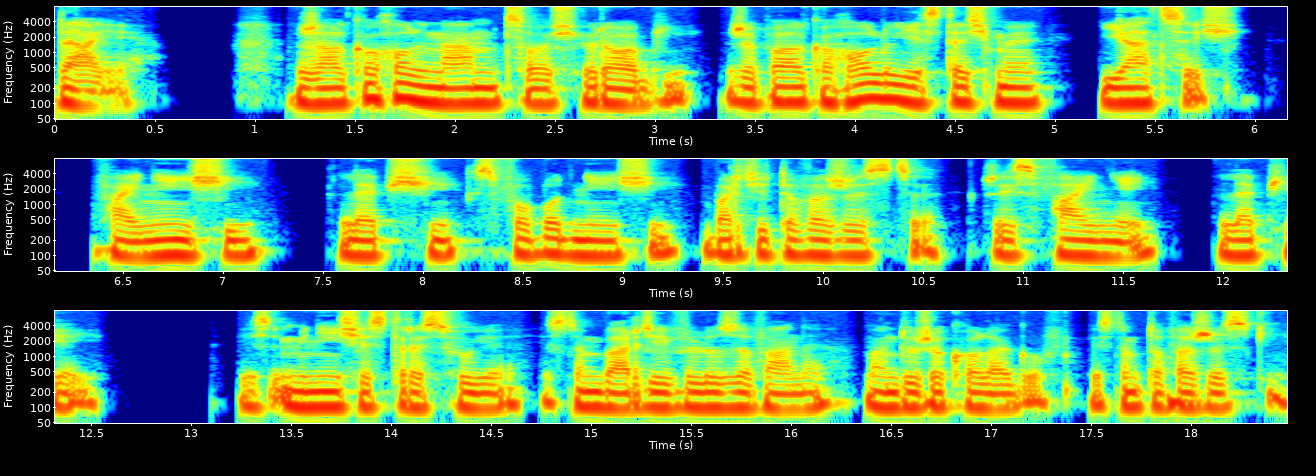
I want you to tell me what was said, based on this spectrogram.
daje, że alkohol nam coś robi, że po alkoholu jesteśmy jacyś, fajniejsi, lepsi, swobodniejsi, bardziej towarzyscy, że jest fajniej, lepiej, jest, mniej się stresuję, jestem bardziej wyluzowany, mam dużo kolegów, jestem towarzyski,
